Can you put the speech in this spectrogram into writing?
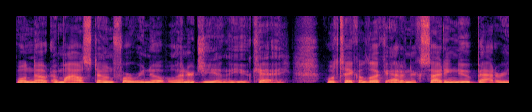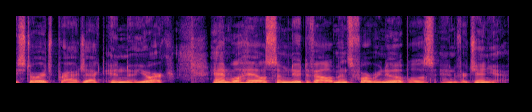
We'll note a milestone for renewable energy in the UK. We'll take a look at an exciting new battery storage project in New York. And we'll hail some new developments for renewables in Virginia.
